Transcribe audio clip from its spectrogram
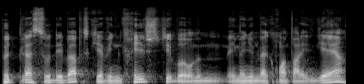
Peu de place au débat parce qu'il y avait une crise. Bon, Emmanuel Macron a parlé de guerre.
